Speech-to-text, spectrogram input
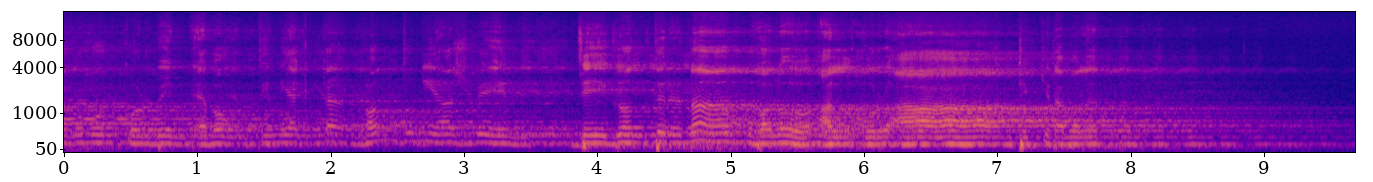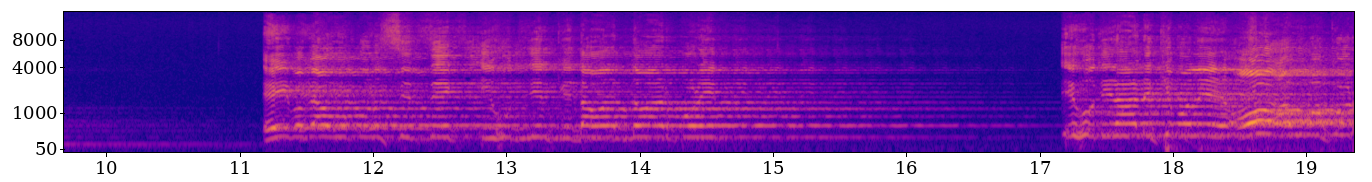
আগমন করবেন এবং তিনি একটা গ্রন্থ নিয়ে আসবেন যে গ্রন্থের নাম হলো আল কোরআন ঠিক কিনা বলেন? এইভাবে সিদ্দিক ইহুদিদেরকে দাওয়াত দেওয়ার পরে ইহুদিরা নাকি বলে, ও আবু বকর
